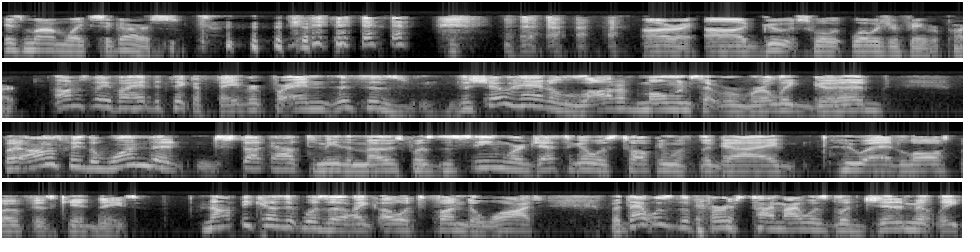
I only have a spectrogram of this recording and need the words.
his mom likes cigars. All right, uh, Goose. What, what was your favorite part? honestly, if I had to pick a favorite part, and this is the show had a lot of moments that were really good, but honestly, the one that stuck out to me the most was the scene where Jessica was talking with the guy who had lost both his kidneys. Not because it was a, like, oh, it's fun to watch, but that was the first time I was legitimately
